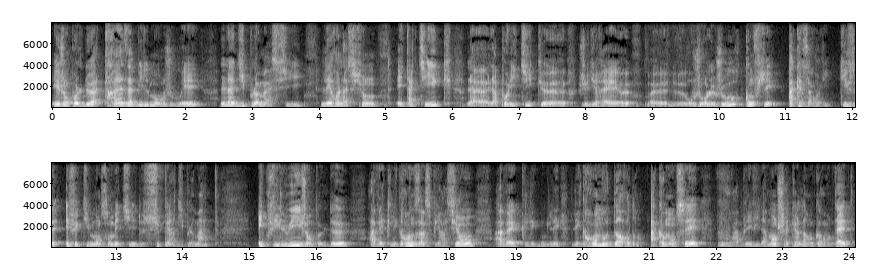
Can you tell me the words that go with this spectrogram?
Et Jean-Paul II a très habilement joué la diplomatie, les relations étatiques, la, politique, euh, je dirais, euh, euh, au jour le jour, confiée à Casaroli, qui faisait effectivement son métier de super diplomate, et puis lui, Jean-Paul II, avec les grandes inspirations, avec les, les grands mots d'ordre, a commencé, vous vous rappelez évidemment, chacun l'a encore en tête,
